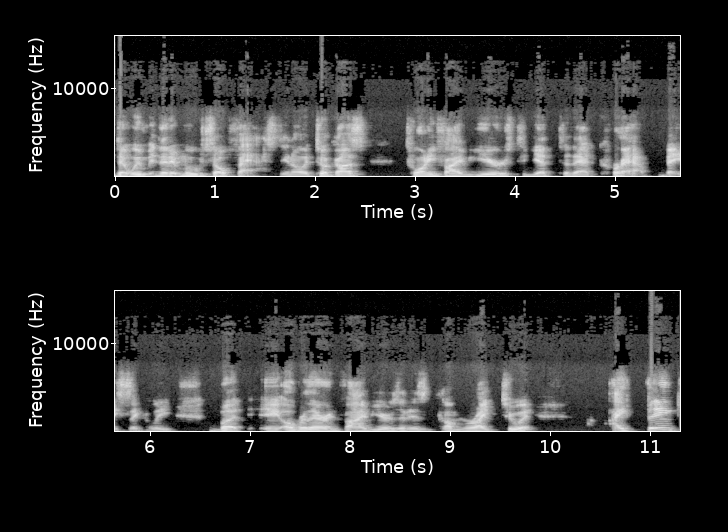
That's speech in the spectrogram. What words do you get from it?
that we that it moved so fast. You know, it took us 25 years to get to that crap, basically, but eh, over there in five years, it has come right to it. I think,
